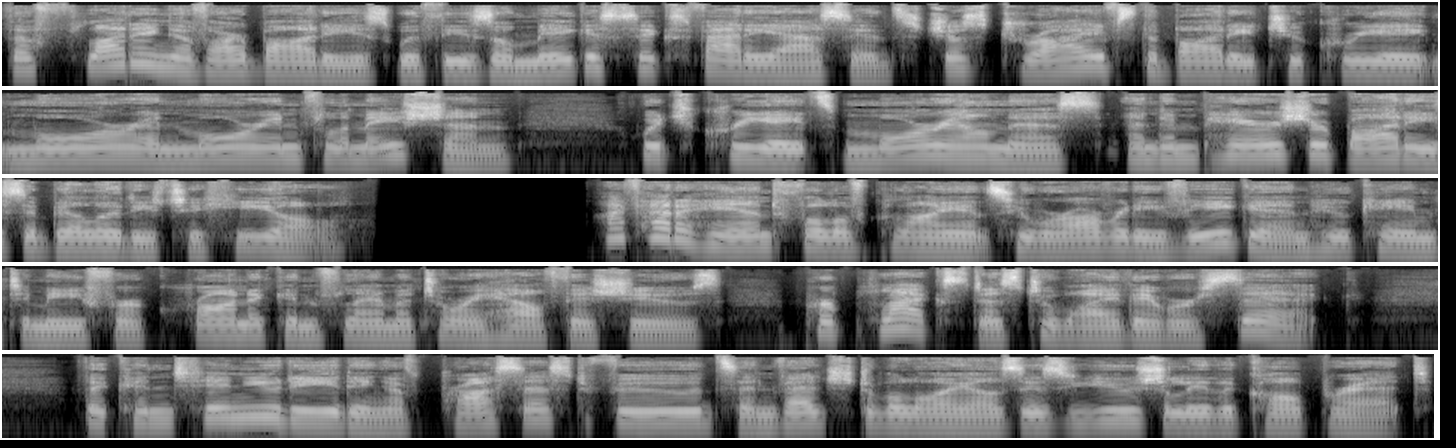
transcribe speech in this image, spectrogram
The flooding of our bodies with these omega 6 fatty acids just drives the body to create more and more inflammation, which creates more illness and impairs your body's ability to heal. I've had a handful of clients who were already vegan who came to me for chronic inflammatory health issues, perplexed as to why they were sick. The continued eating of processed foods and vegetable oils is usually the culprit,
